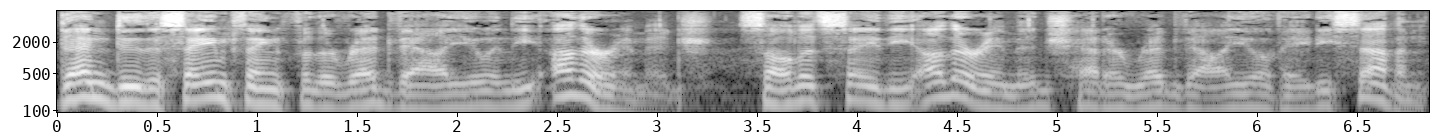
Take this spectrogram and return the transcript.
Then do the same thing for the red value in the other image. So let's say the other image had a red value of 87.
